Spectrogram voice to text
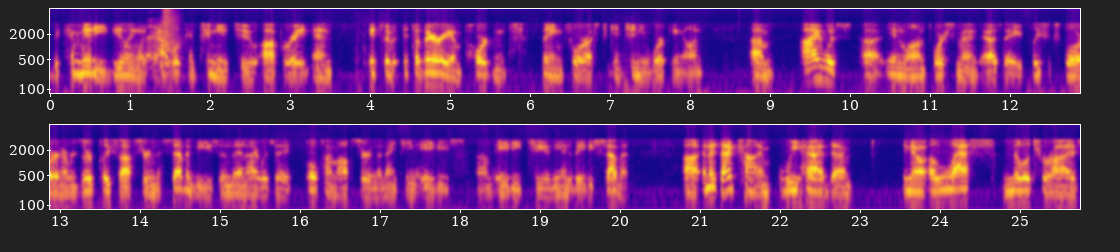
the committee dealing with that will continue to operate, and it's a it's a very important thing for us to continue working on. Um, I was uh, in law enforcement as a police explorer and a reserve police officer in the 70s, and then I was a full-time officer in the 1980s, um, 80 to the end of 87. Uh, and at that time, we had, um, you know, a less militarized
